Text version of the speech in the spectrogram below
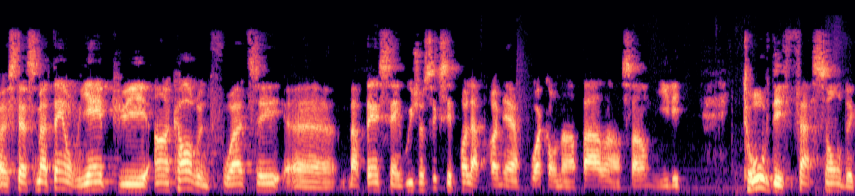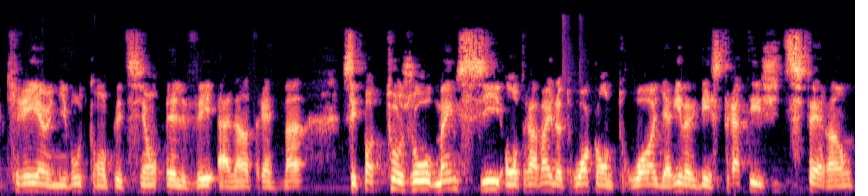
Ben, C'était ce matin ou rien. Puis encore une fois, tu sais, euh, Martin Saint-Louis, je sais que c'est pas la première fois qu'on en parle ensemble. Il, il trouve des façons de créer un niveau de compétition élevé à l'entraînement. C'est pas toujours, même si on travaille le 3 contre 3, il arrive avec des stratégies différentes.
